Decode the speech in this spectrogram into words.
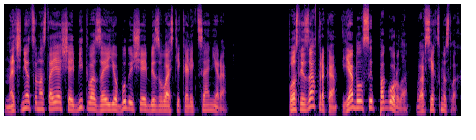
начнется настоящая битва за ее будущее без власти коллекционера. После завтрака я был сыт по горло, во всех смыслах.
